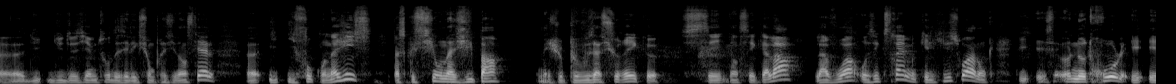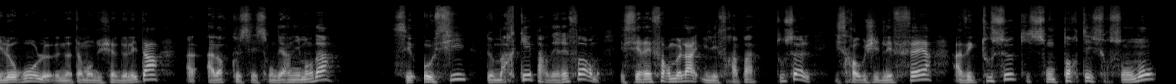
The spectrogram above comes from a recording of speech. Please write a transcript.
euh, du, deuxième tour des élections présidentielles, euh, il, faut qu'on agisse. Parce que si on n'agit pas, mais je peux vous assurer que c'est dans ces cas-là la voie aux extrêmes, quels qu'ils soient. Donc notre rôle et, le rôle notamment du chef de l'État, alors que c'est son dernier mandat, c'est aussi de marquer par des réformes. Et ces réformes-là, il ne les fera pas tout seul. Il sera obligé de les faire avec tous ceux qui sont portés sur son nom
